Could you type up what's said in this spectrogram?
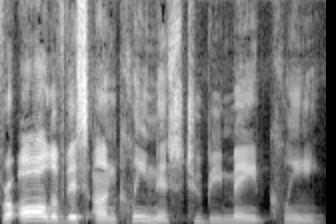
for all of this uncleanness to be made clean.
